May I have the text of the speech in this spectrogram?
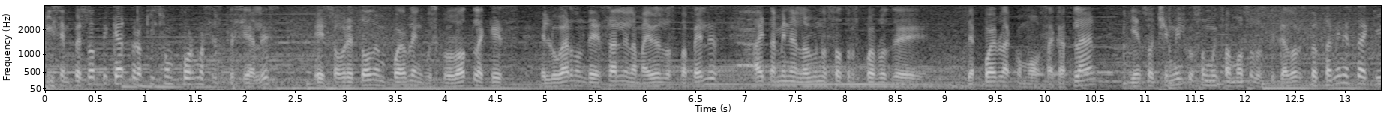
y se empezó a picar, pero aquí son formas especiales, eh, sobre todo en Puebla, en Huizcolotla, que es el lugar donde salen la mayoría de los papeles. Hay también en algunos otros pueblos de, de Puebla como Zacatlán y en Xochimilco son muy famosos los picadores, pero también está aquí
